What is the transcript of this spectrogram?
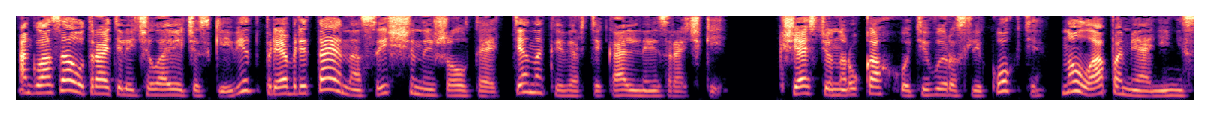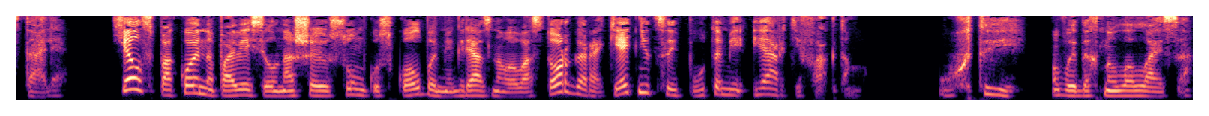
а глаза утратили человеческий вид, приобретая насыщенный желтый оттенок и вертикальные зрачки. К счастью, на руках хоть и выросли когти, но лапами они не стали. Хел спокойно повесил на шею сумку с колбами грязного восторга, ракетницей, путами и артефактом. «Ух ты!» — выдохнула Лайза.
